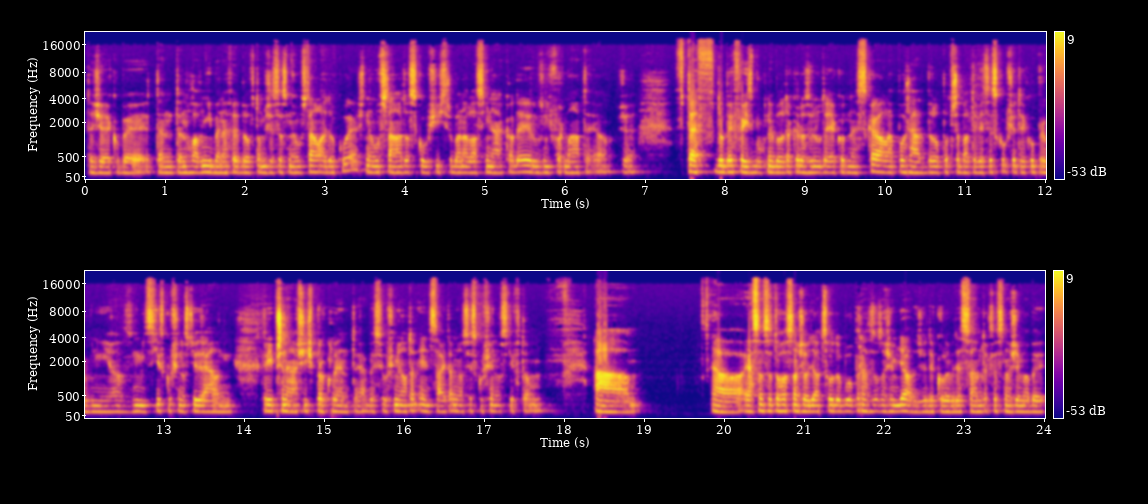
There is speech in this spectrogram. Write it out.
Takže jakoby ten, ten hlavní benefit byl v tom, že se neustále edukuješ, neustále to zkoušíš třeba na vlastní náklady, různý formáty. Jo? Že v té době Facebook nebyl tak rozvinutý jako dneska, ale pořád bylo potřeba ty věci zkoušet jako první a mít si zkušenosti reální, který přinášíš pro klienty, aby si už měl ten insight a měl si zkušenosti v tom. A já jsem se toho snažil dělat celou dobu, protože se to snažím dělat, že kdekoliv kde jsem, tak se snažím, aby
